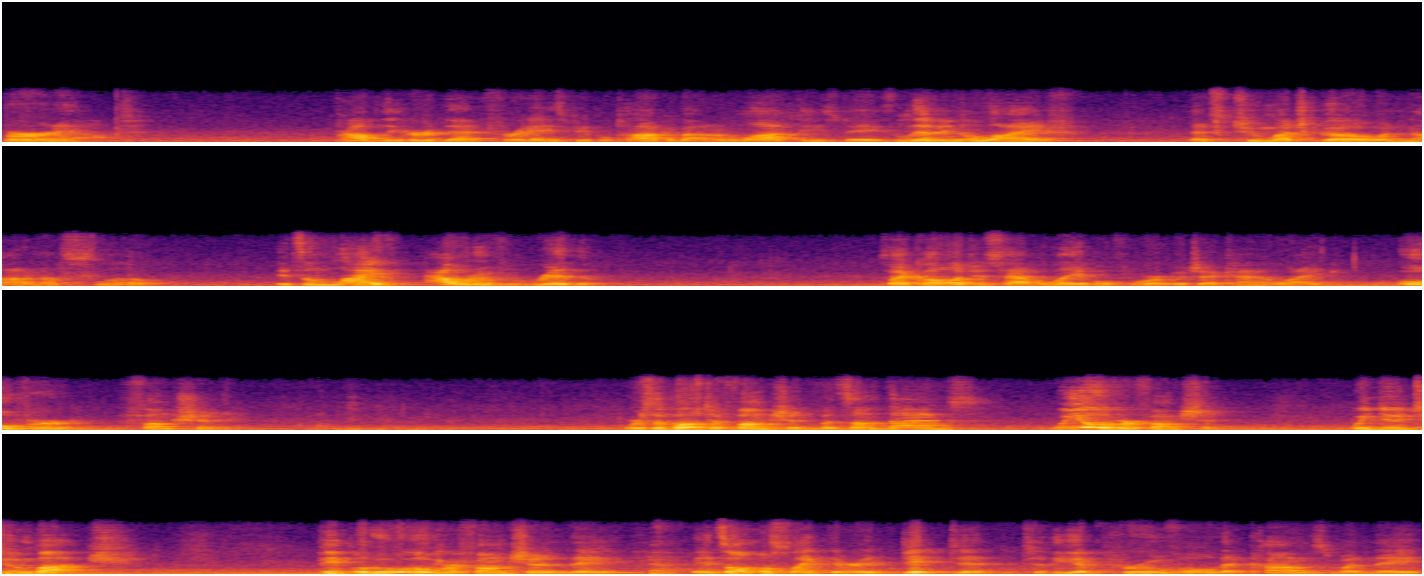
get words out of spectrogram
burnout. Probably heard that phrase. People talk about it a lot these days. Living a life that's too much go and not enough slow. It's a life out of rhythm. Psychologists have a label for it, which I kind of like. Over-functioning. We're supposed to function, but sometimes we over-function. We do too much. People who over-function, they, it's almost like they're addicted to the approval that comes when they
